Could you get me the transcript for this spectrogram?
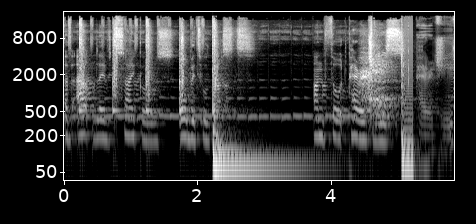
of outlived cycles, orbital dusts, unthought perigees. perigees.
